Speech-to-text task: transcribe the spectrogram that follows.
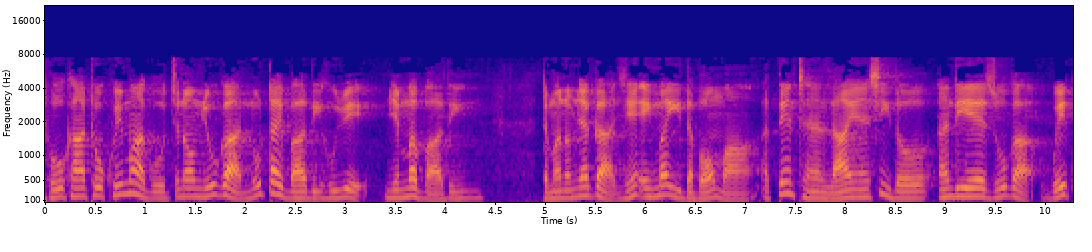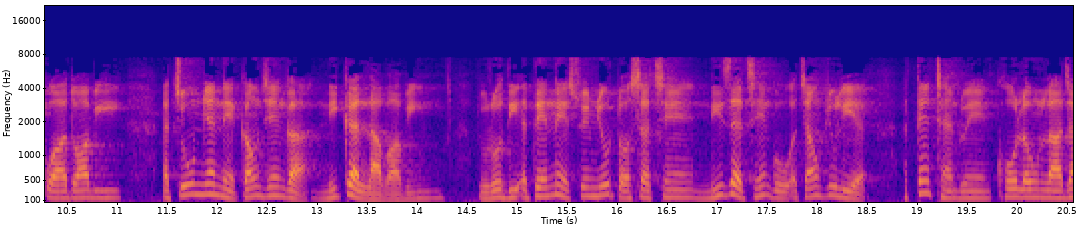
ထိုအခါထိုခွေးမကိုကျွန်တော်မျိုးကနိုးတိုက်ပါသည်ဟု၍မြင်မှတ်ပါသည်တမန်တော်မြတ်ကယင်းအိမ်မက်၏သဘောမှာအသင့်ထံလာရန်ရှိသောအန်ဒီရဲ့ဇိုးကဝေးကွာသွားပြီးအကျိုးမြတ်နှင့်ကောင်းခြင်းကနီးကပ်လာပါပြီလူတို့သည်အသင်နှင့်ဆွေမျိုးတော်ဆက်ခြင်းနီးစပ်ခြင်းကိုအကြောင်းပြုလျက်အသင့်ထံတွင်ခိုလုံလာကြ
